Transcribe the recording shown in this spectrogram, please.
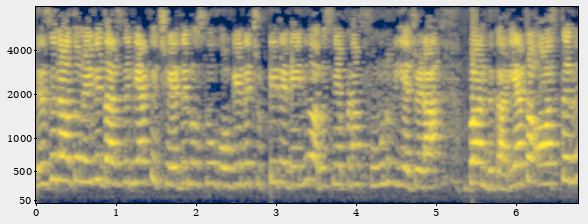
ਇਸ ਦੇ ਨਾਲ ਤੁਹਾਨੂੰ ਇਹ ਵੀ ਦੱਸ ਦਿੰਦੇ ਹਾਂ ਕਿ 6 ਦਿਨ ਉਸ ਨੂੰ ਹੋ ਗਏ ਨੇ ਛੁੱਟੀ ਤੇ ਗਈ ਨੂੰ ਔਰ ਉਸਨੇ ਆਪਣਾ ਫੋਨ ਵੀ ਹੈ ਜਿਹੜਾ ਬੰਦ ਕਰ ਲਿਆ। ਤਾਂ ਔਸਤਨ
